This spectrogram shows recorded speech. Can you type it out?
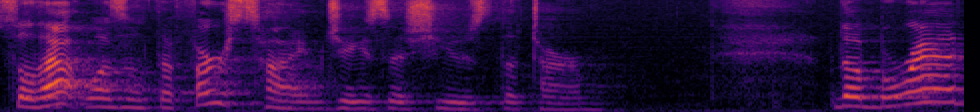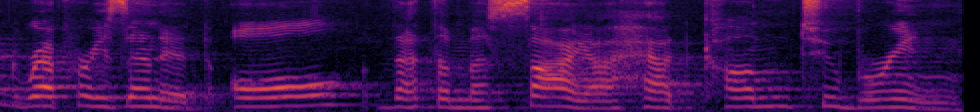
So that wasn't the first time Jesus used the term. The bread represented all that the Messiah had come to bring.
